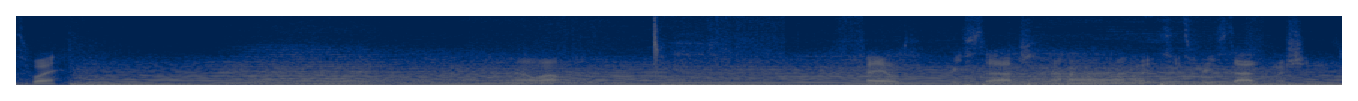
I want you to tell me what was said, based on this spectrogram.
this way. Oh well. Failed. Restart. Let's just restart the mission.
